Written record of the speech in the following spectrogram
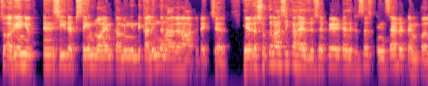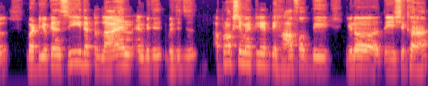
So again, you can see that same lion coming in the Kalinga Nagara architecture. Here the Shukanasika has disappeared, it has recessed inside the temple, but you can see that the lion and which is, which is approximately at the half of the you know the shikhara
